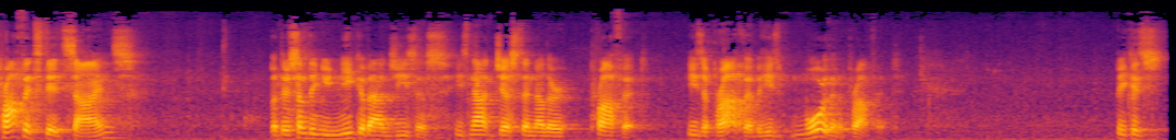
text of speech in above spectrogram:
Prophets did signs, but there's something unique about Jesus. He's not just another prophet. He's a prophet, but he's more than a prophet. Because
